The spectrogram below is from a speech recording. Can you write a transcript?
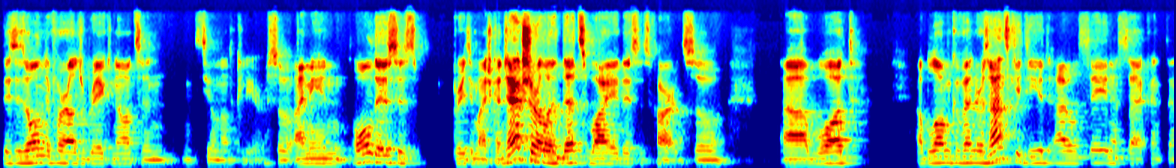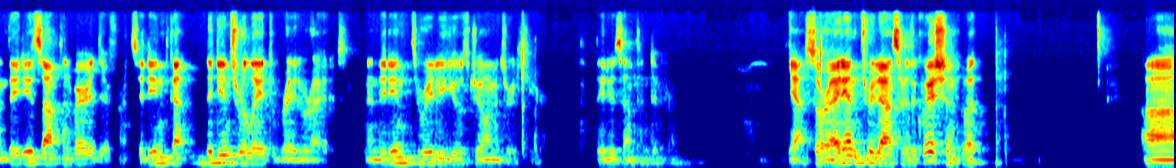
this is only for algebraic knots and it's still not clear. So, I mean, all this is pretty much conjectural, and that's why this is hard. So uh, what Oblomkov and Rozansky did, I will say in a second, and they did something very different. They didn't, they didn't relate to braid varieties, and they didn't really use geometry here. They did something different. Yeah, sorry, I didn't really answer the question, but uh,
